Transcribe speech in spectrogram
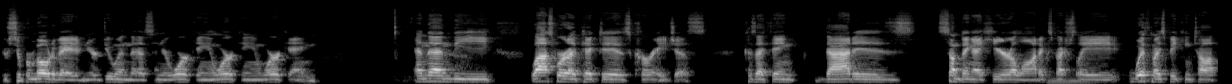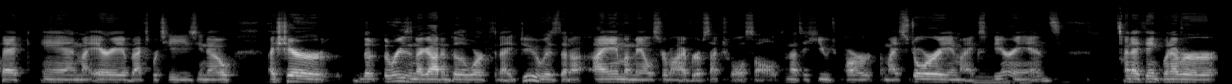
you're super motivated and you're doing this and you're working and working and working. And then the last word I picked is courageous because I think that is something I hear a lot, especially with my speaking topic and my area of expertise. You know, I share the, the reason I got into the work that I do is that I, I am a male survivor of sexual assault, and that's a huge part of my story and my mm. experience. And I think whenever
